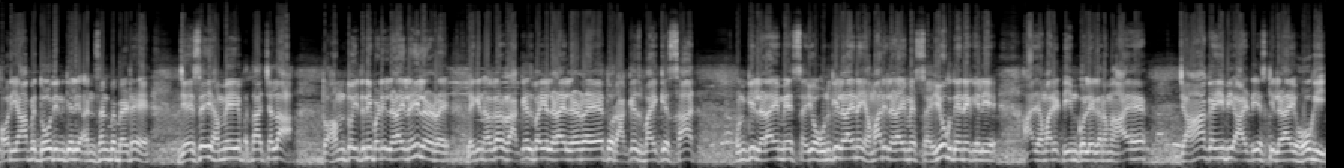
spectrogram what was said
और यहाँ पे दो दिन के लिए अनशन पे बैठे हैं। जैसे ही हमें ये पता चला तो हम तो इतनी बड़ी लड़ाई नहीं लड़ रहे, लेकिन अगर राकेश भाई ये लड़ाई लड़ रहे हैं तो राकेश भाई के साथ उनकी लड़ाई में सहयोग, उनकी लड़ाई नहीं, हमारी लड़ाई में सहयोग देने के लिए आज हमारी टीम को लेकर हम आए हैं। जहाँ कहीं भी आरटीएस की लड़ाई होगी,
